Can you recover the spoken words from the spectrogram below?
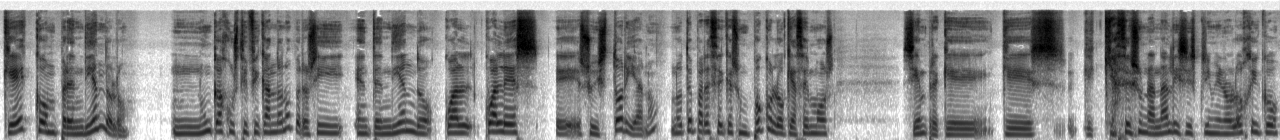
que comprendiéndolo, nunca justificándolo, pero sí entendiendo cuál, cuál es eh, su historia, ¿no? ¿No te parece que es un poco lo que hacemos siempre que, que, es, que, haces un análisis criminológico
